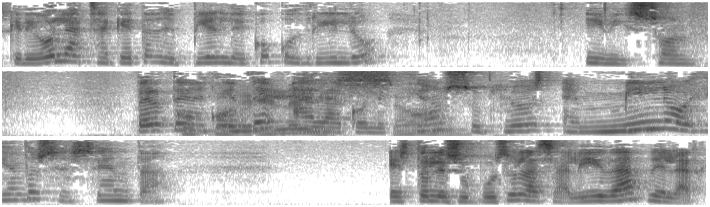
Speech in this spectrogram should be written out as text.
creó la chaqueta de piel de cocodrilo y bisón, perteneciente a la colección Surplus en 1960 esto le supuso la salida de, la,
